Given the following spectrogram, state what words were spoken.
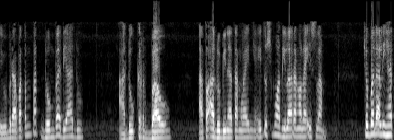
Di beberapa tempat domba diadu adu kerbau, atau adu binatang lainnya. Itu semua dilarang oleh Islam. Cobalah lihat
